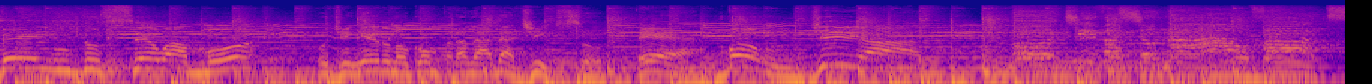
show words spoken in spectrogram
bem do seu amor. O dinheiro não compra nada disso. É bom dia! Motivacional Vox.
